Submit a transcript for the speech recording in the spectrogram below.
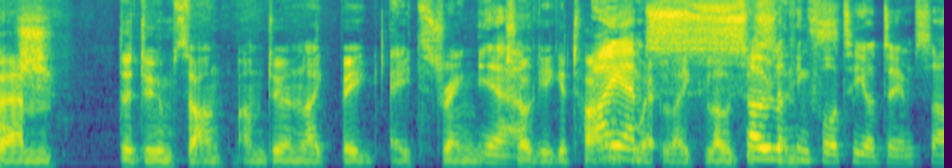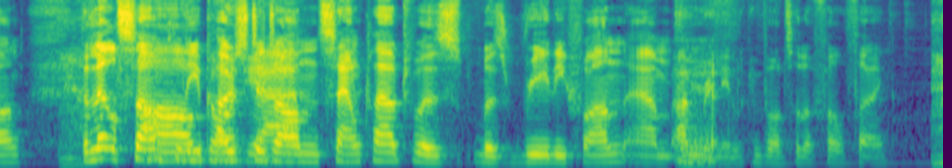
not um the Doom song. I'm doing like big eight string yeah. chuggy guitars I am with like loads so of looking forward to your Doom song. The little sample Oh, you God, posted yeah. on SoundCloud was was really fun. Um, I'm really looking forward to the full thing.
